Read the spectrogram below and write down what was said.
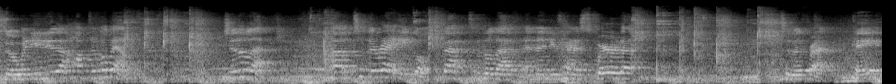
So when you do that hop double bounce, to the left, to the left, and then you kind of square it up to the front, okay?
